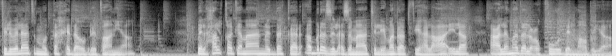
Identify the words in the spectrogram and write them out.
في الولايات المتحدة وبريطانيا. بالحلقة كمان نتذكر أبرز الأزمات اللي مرت فيها العائلة على مدى العقود الماضية.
